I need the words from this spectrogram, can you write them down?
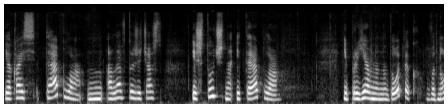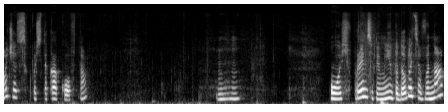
Якась тепла, але в той же час і штучна, і тепла, і приємна на дотик. Водночас ось така кофта. Угу. Ось, в принципі, мені подобається. Вона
